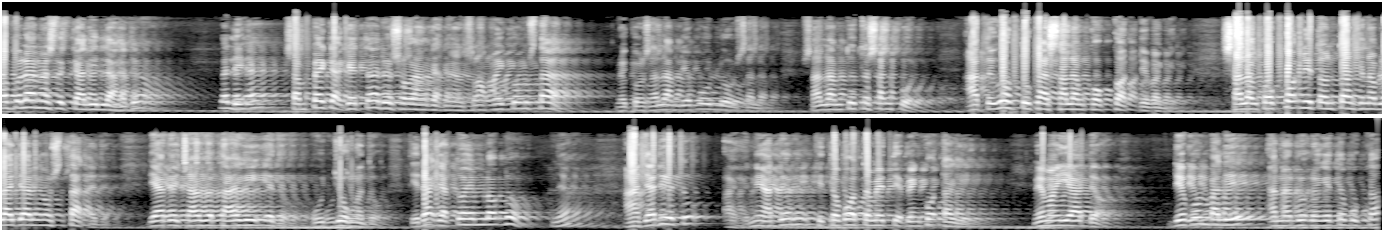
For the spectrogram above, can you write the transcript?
Tak apalah anak sedekah lillah aja. Balik eh. Sampai kat kereta ada seorang kat dengan Assalamualaikum ustaz. Waalaikumsalam dia pun salam. Salam tu tersangkut. Ah terus tukar salam kokot dia panggil. Salam kokot ni tuan-tuan kena belajar dengan ustaz aja. Dia ada cara tarik itu, ujung itu. Tidak jatuh hemlock tu, ya. Ah jadi itu, ah ini ada ni kita buat otomatik bengkok tarik. Memang ia ada. Dia pun balik anak duduk dengan kita buka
